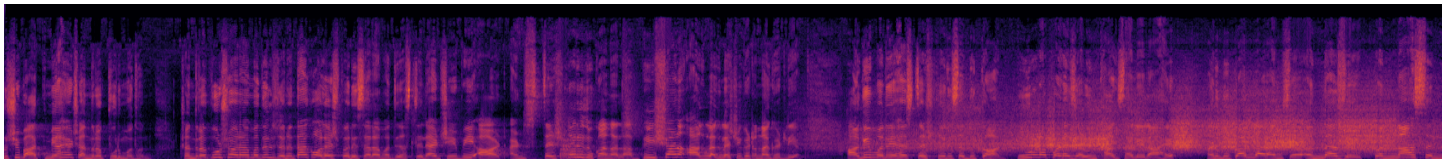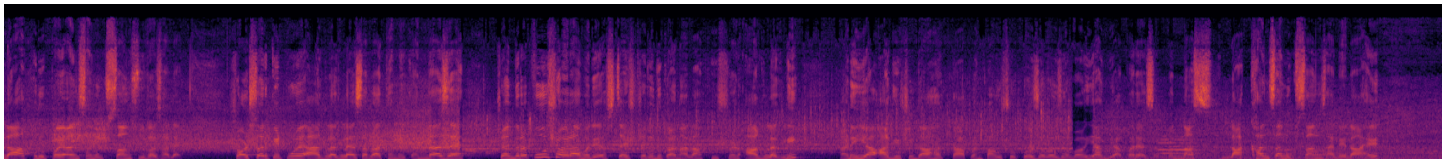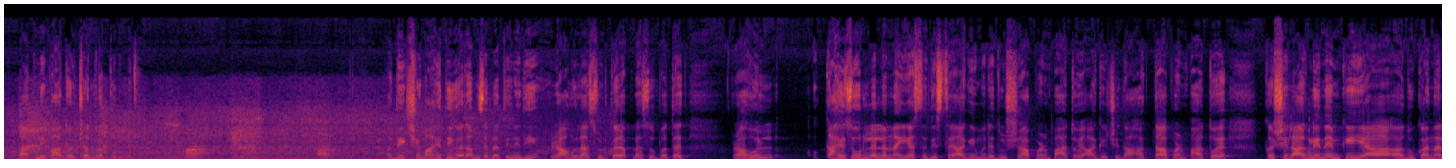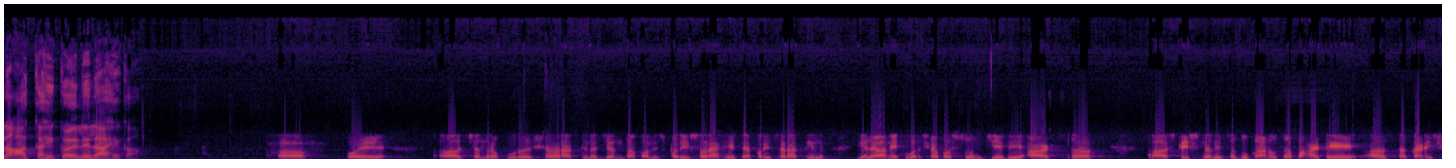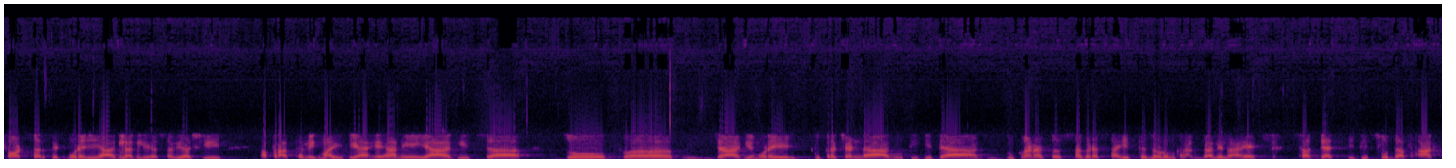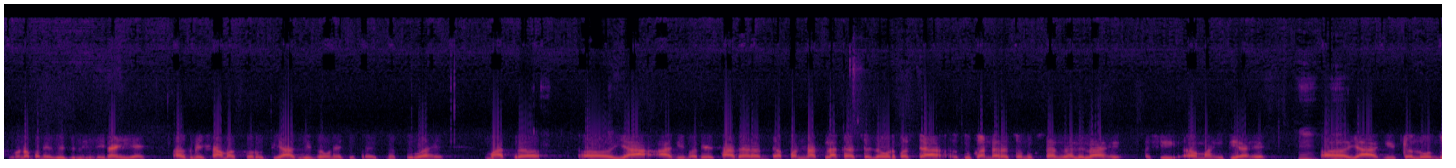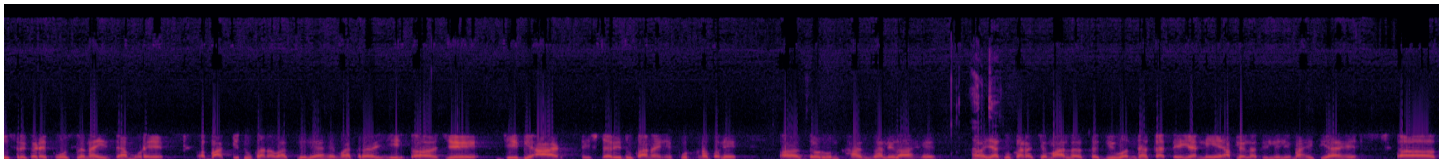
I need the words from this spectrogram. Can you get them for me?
पुढची बातमी आहे चंद्रपूरमधून. चंद्रपूर शहरामधील जनता कॉलेज परिसरामध्ये असलेल्या जे बी आर्ट अँड स्टेशनरी दुकानाला भीषण आग लागल्याची घटना घडली आहे. आगीमध्ये हे स्टेशनरीचं दुकान पूर्णपणे जळून खाक झालेलं आहे आणि दुकानदारांचं अंदाजे पन्नास लाख रुपयांचं नुकसान सुद्धा झालं आहे शॉर्ट सर्किटमुळे आग लागल्याचा प्राथमिक अंदाज आहे. चंद्रपूर शहरामध्ये स्टेशनरी दुकानाला भीषण आग लागली आणि या आगीची दाहकता आपण पाहू शकतो. जवळजवळ या व्यापाऱ्याचं पन्नास लाखांचं नुकसान झालेलं आहे. बातमी पाहतो चंद्रपूरमध्ये अधिकची माहिती करत आमचे प्रतिनिधी राहुल आसुडकर आपल्यासोबतच राहुल काहीच उरलेलं नाही असं दिसतंय. आगीमध्ये दृश्य आपण पाहतोय आगीची दाहकता आपण पाहतोय. कशी लागली नेमकी या दुकानाला? आग काही कळलेलं आहे का? होय. चंद्रपूर शहरातील जनता कॉलेज परिसर आहे. त्या परिसरातील गेल्या अनेक वर्षापासून जे बी आर्ट्स स्टेशनरीचं दुकान होतं. पहाटे सकाळी शॉर्ट सर्किटमुळे ही आग लागली असावी अशी प्राथमिक माहिती आहे. आणि या आगीचा जो ज्या आगीमुळे इतकी प्रचंड आग होती की त्या दुकानाचं सगळं साहित्य जळून खाक झालेलं आहे. सध्या स्थितीत सुद्धा आग पूर्णपणे विजलेली नाही आहे अग्निशामक ती आग विझवण्याचे प्रयत्न सुरू आहे. मात्र या आगीमध्ये साधारणतः पन्नास लाखाच्या जवळपास त्या दुकानदाराचं नुकसान झालेलं आहे अशी माहिती आहे. या आगीचं लोन दुसरीकडे पोहोचलं नाही त्यामुळे बाकी दुकानं वाचलेली आहे. मात्र ही जे जे बी आर्ट स्टेशनरी दुकान आहे हे पूर्णपणे जळून खाक झालेलं आहे. या दुकानाचे मालक जीवन धकाते यांनी आपल्याला दिलेली माहिती आहे.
